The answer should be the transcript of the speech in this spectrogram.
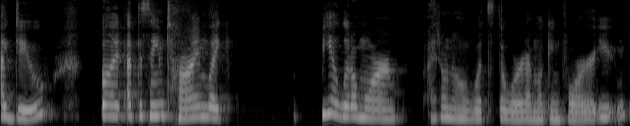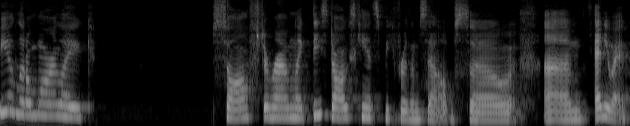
I do. But at the same time, like be a little more I don't know what's the word I'm looking for. You be a little more like soft around like these dogs can't speak for themselves. So, um anyway,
